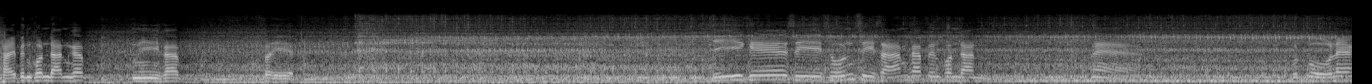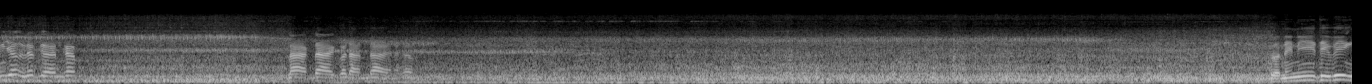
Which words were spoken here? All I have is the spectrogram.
ใครเป็นคนดันครับ นี่ครับพระเอก GK 4043 ครับ เป็นคนดันแหมคุณปู่แรงเยอะเหลือเกินครับลากได้ก็ดันได้นะครับส่วนในนี้ที่วิ่ง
